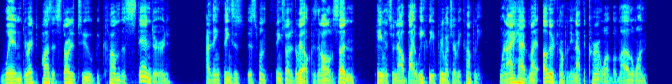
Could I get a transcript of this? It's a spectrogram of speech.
When direct deposit started to become the standard, I think things is, is when things started to rail because then all of a sudden payments are now biweekly, pretty much every company. When I had my other company, not the current one, but my other one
